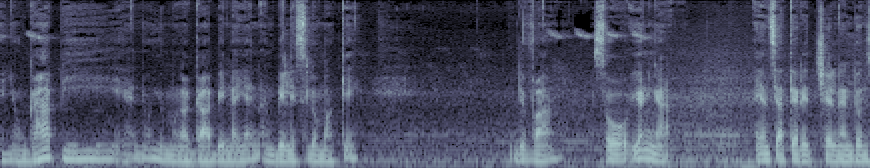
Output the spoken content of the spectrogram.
Yan yung gabi. Yan, oh, yung mga gabi na yan. Ang bilis lumaki. Di ba? So, yun nga. Ayan si Ate Richel nandun,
